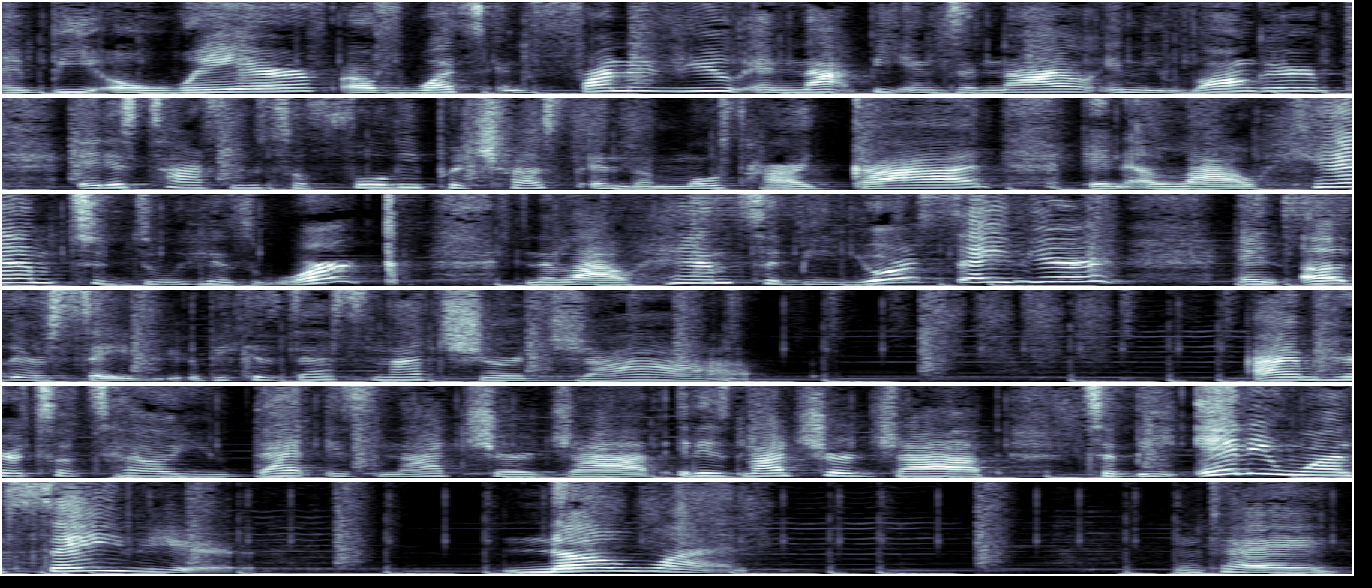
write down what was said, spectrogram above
and be aware of what's in front of you and not be in denial any longer. It is time for you to fully put trust in the Most High God and allow Him to do His work and allow Him to be your Savior and other Savior because that's not your job. I am here to tell you that is not your job. It is not your job to be anyone's Savior. No one. Okay?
